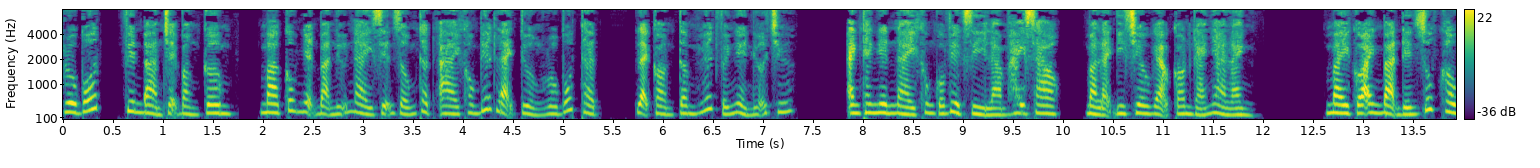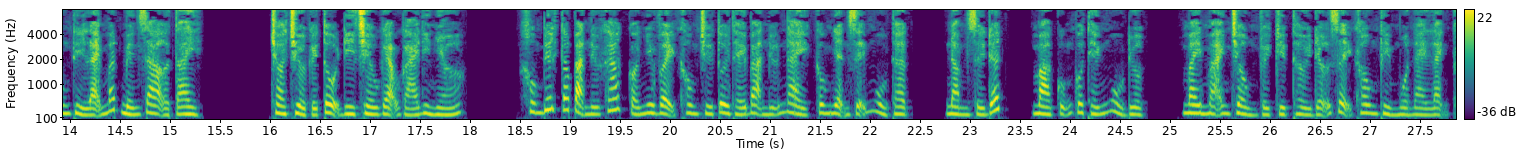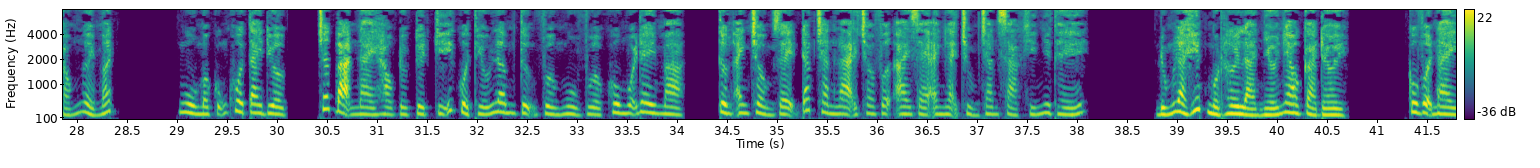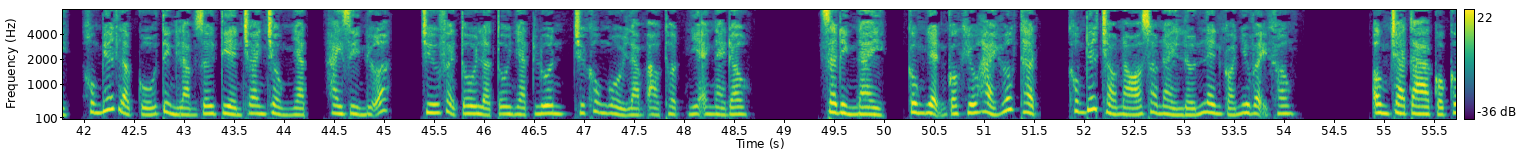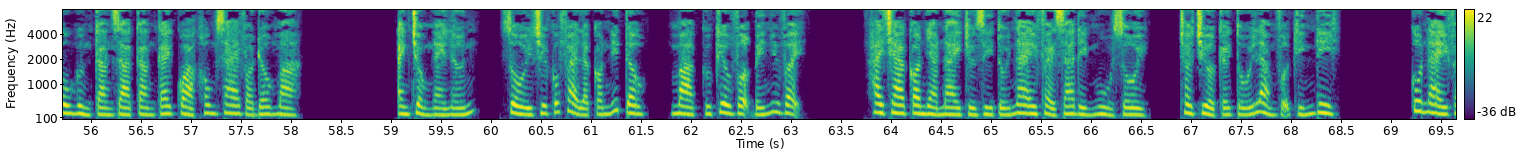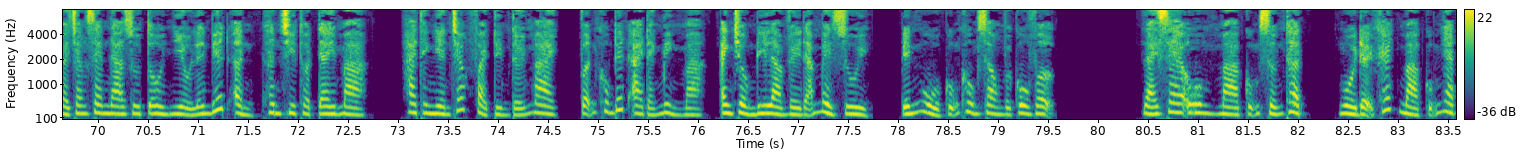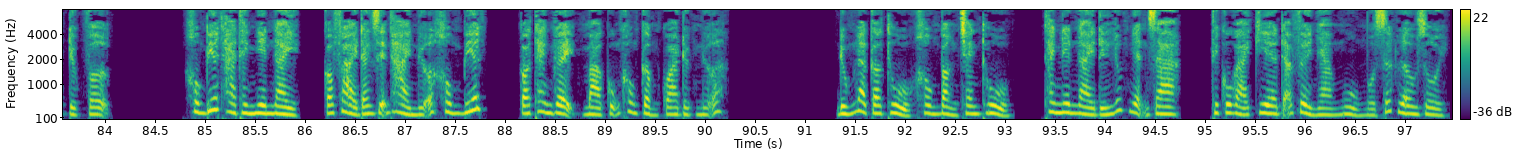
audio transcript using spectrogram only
Robot, phiên bản chạy bằng cơm, mà công nhận bạn nữ này diễn giống thật ai không biết lại tưởng robot thật, lại còn tâm huyết với nghề nữa chứ. Anh thanh niên này không có việc gì làm hay sao, mà lại đi trêu gạo con gái nhà lành. May có anh bạn đến giúp không thì lại mất miếng da ở tay. Cho chừa cái tội đi trêu gạo gái đi nhớ. Không biết các bạn nữ khác có như vậy không chứ tôi thấy bạn nữ này công nhận dễ ngủ thật, nằm dưới đất mà cũng có thể ngủ được. May mà anh chồng về kịp thời đỡ dậy không thì mùa này lạnh cóng người mất. Ngủ mà cũng khô tay được, chắc bạn này học được tuyệt kỹ của thiếu lâm tự vừa ngủ vừa khô mỗi đây mà, tưởng anh chồng dậy đắp chăn lại cho vợ ai dè anh lại trùng chăn xà khí như thế. Đúng là hít một hơi là nhớ nhau cả đời. Cô vợ này không biết là cố tình làm rơi tiền cho anh chồng nhặt hay gì nữa, chứ phải tôi là tôi nhặt luôn chứ không ngồi làm ảo thuật như anh này đâu. Gia đình này công nhận có khiếu hài hước thật, không biết cháu nó sau này lớn lên có như vậy không? Ông cha ta có câu gừng càng già càng cay quả không sai vào đâu mà. Anh chồng này lớn, rồi chứ có phải là con nít đâu, mà cứ kêu vợ bế như vậy. Hai cha con nhà này kiểu gì tối nay phải ra để ngủ rồi, cho chừa cái tối làm vợ kính đi. Cô này phải chăng xem Naruto nhiều lên biết ẩn thân chi thuật đây mà, hai thanh niên chắc phải tìm tới mai, vẫn không biết ai đánh mình mà, anh chồng đi làm về đã mệt rồi, đến ngủ cũng không xong với cô vợ. Lái xe ôm mà cũng sướng thật, ngồi đợi khách mà cũng nhặt được vợ. Không biết hai thanh niên này có phải đang diễn hài nữa không biết, có thanh gậy mà cũng không cầm qua được nữa. Đúng là cao thủ không bằng tranh thủ, thanh niên này đến lúc nhận ra, thì cô gái kia đã về nhà ngủ một giấc lâu rồi.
